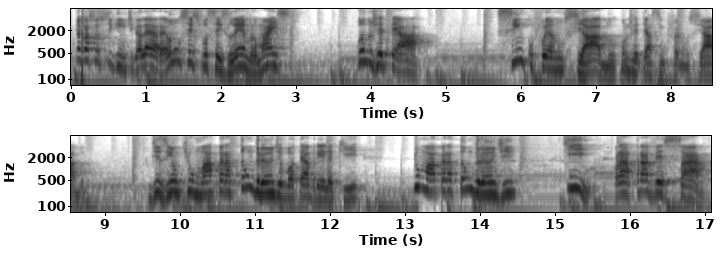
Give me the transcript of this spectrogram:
O negócio é o seguinte, galera. Eu não sei se vocês lembram, mas... Quando o GTA 5 foi anunciado, quando o GTA 5 foi anunciado, diziam que o mapa era tão grande, eu vou até abrir ele aqui, que o mapa era tão grande que para atravessar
